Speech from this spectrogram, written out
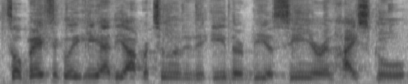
So basically, he had the opportunity to either be a senior in high school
